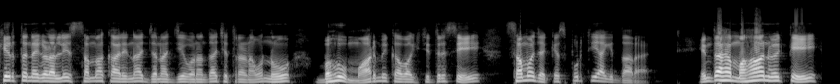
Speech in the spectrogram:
ಕೀರ್ತನೆಗಳಲ್ಲಿ ಸಮಕಾಲೀನ ಜನಜೀವನದ ಚಿತ್ರಣವನ್ನು ಬಹು ಮಾರ್ಮಿಕವಾಗಿ ಚಿತ್ರಿಸಿ ಸಮಾಜಕ್ಕೆ ಸ್ಫೂರ್ತಿಯಾಗಿದ್ದಾರೆ. ಇಂತಹ ಮಹಾನ್ ವ್ಯಕ್ತಿ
